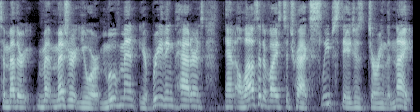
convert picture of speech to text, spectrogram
to measure, me- measure your movement, your breathing patterns, and allows the device to track sleep stages during the night.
